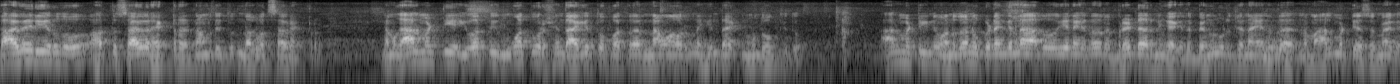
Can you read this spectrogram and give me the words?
ಕಾವೇರಿ ಇರೋದು ಹತ್ತು ಸಾವಿರ ಹೆಕ್ಟರ್ ನಮ್ಮದಿದ್ದು ನಲ್ವತ್ತು ಸಾವಿರ ಹೆಕ್ಟರ್. ನಮ್ಗೆ ಆಲ್ಮಟ್ಟಿ ಇವತ್ತಿಗೆ ಮೂವತ್ತು ವರ್ಷದಿಂದ ಆಗಿತ್ತಪ್ಪ ಅಂತಂದ್ರೆ ನಾವು ಅವ್ರನ್ನ ಹಿಂದೆ ಹಾಕಿ ಮುಂದೆ ಹೋಗ್ತಿದ್ವು. ಆಲ್ಮಟ್ಟಿಗೆ ನೀವು ಅನುದಾನ ಕೊಡೋಂಗಿಲ್ಲ, ಅದು ಏನಾಗಿದೆ ಅಂದ್ರೆ ಬ್ರೆಡ್ ಅರ್ನಿಂಗ್ ಆಗಿದೆ. ಬೆಂಗಳೂರು ಜನ ಏನದ, ನಮ್ಮ ಆಲ್ಮಟ್ಟಿ ಹೆಸರು ಮ್ಯಾಗ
